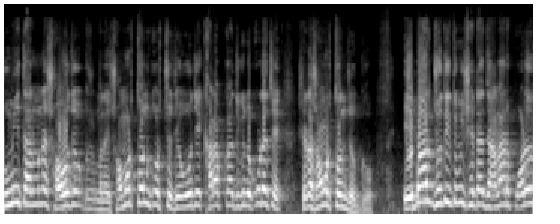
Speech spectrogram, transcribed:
তুমি তার মানে সহজ মানে সমর্থন করছ যে ও যে খারাপ কাজগুলো করেছে সেটা সমর্থনযোগ্য। এবার যদি তুমি সেটা জানার পরেও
